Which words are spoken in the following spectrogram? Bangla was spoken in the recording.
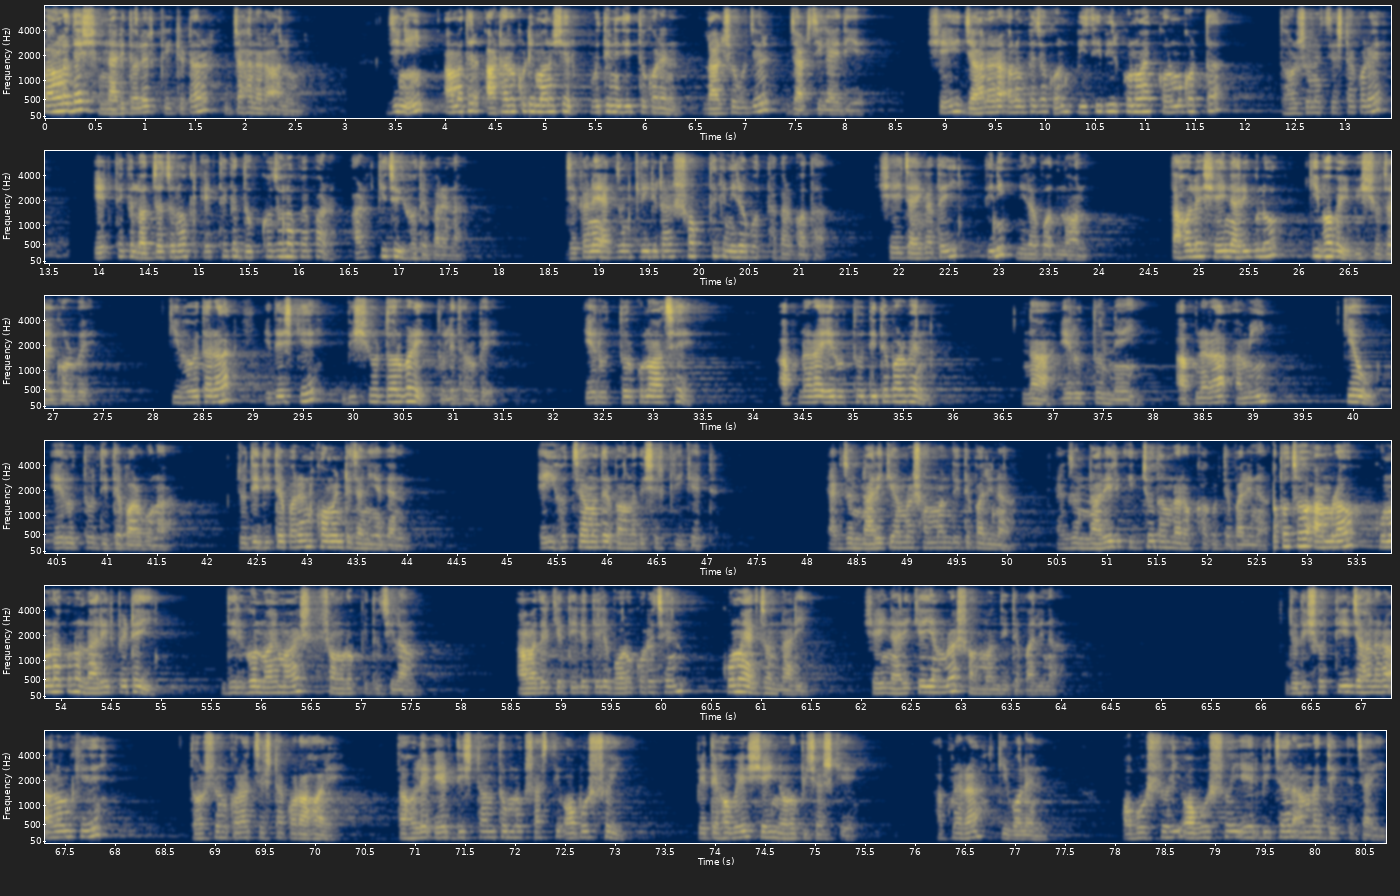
বাংলাদেশ নারী দলের ক্রিকেটার জাহানারা আলম। যিনি আমাদের আঠারো কোটি মানুষের প্রতিনিধিত্ব করেন লাল সবুজের জার্সি গায়ে দিয়ে। সেই জাহানারা আলমকে যখন পিসিবির কোনো এক কর্মকর্তা ধর্ষণের চেষ্টা করে, এর থেকে লজ্জাজনক, এর থেকে দুঃখজনক ব্যাপার আর কিছুই হতে পারে না। যেখানে একজন ক্রিকেটার সব থেকে নিরাপদ থাকার কথা, সেই জায়গাতেই তিনি নিরাপদ নন। তাহলে সেই নারীগুলো কীভাবে বিশ্ব জয় করবে? কীভাবে তারা এদেশকে বিশ্বর দরবারে তুলে ধরবে? এর উত্তর কোনো আছে? আপনারা এর উত্তর দিতে পারবেন? না, এর উত্তর নেই। আপনারা, আমি, কেউ এর উত্তর দিতে পারব না। যদি দিতে পারেন, কমেন্টে জানিয়ে দেন। এই হচ্ছে আমাদের বাংলাদেশের ক্রিকেট। একজন নারীকে আমরা সম্মান দিতে পারি না। একজন নারীর ইজ্জত আমরা রক্ষা করতে পারি না। অথচ আমরাও কোনো না কোনো নারীর পেটেই দীর্ঘ নয় মাস সংরক্ষিত ছিলাম। আমাদেরকে তিলে তিলে বড় করেছেন কোনো একজন নারী। সেই নারীকেই আমরা সম্মান দিতে পারি না। যদি সত্যি জাহানারা আলমকে ধর্ষণ করার চেষ্টা করা হয়, তাহলে এর দৃষ্টান্তমূলক শাস্তি অবশ্যই পেতে হবে সেই নরপিশাসকে আপনারা কি বলেন? অবশ্যই অবশ্যই এর বিচার আমরা দেখতে চাই।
